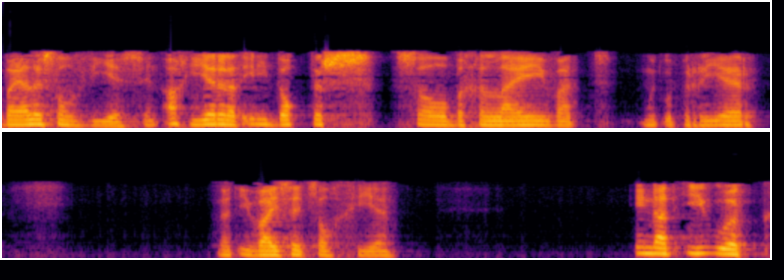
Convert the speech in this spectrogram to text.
by hulle sal wees en ag Here dat U die dokters sal begelei wat moet opereer dat U wysheid sal gee en dat u ook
